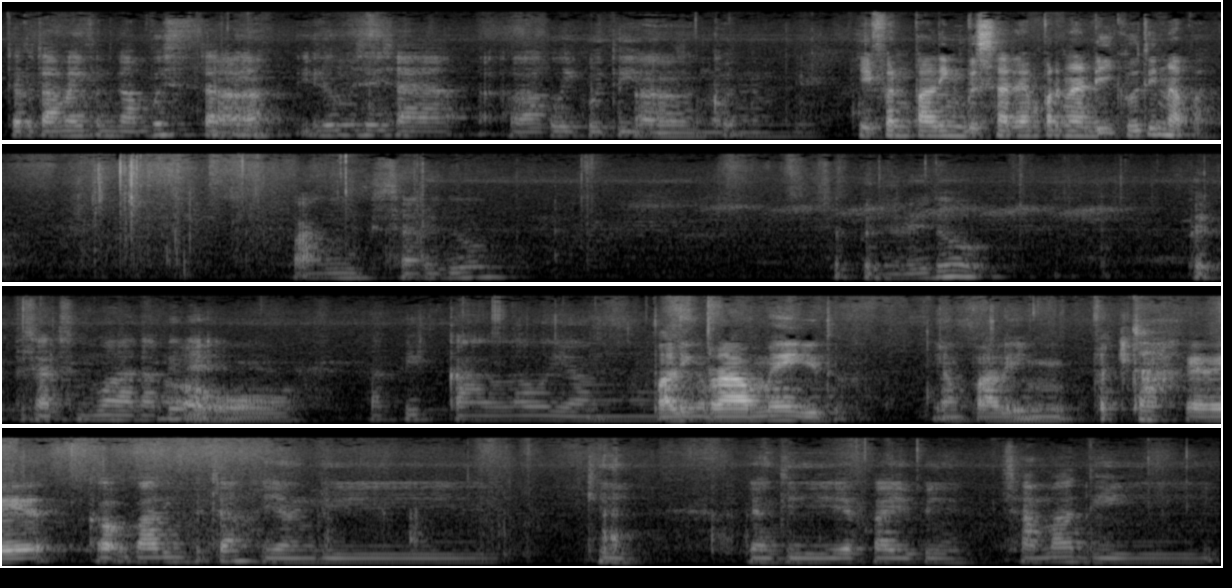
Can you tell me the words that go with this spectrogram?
terutama event kampus tapi Ah. itu mesti saya aku ikuti Ah, sama ikut. teman-teman. Event paling besar yang pernah diikutin apa? Paling besar itu sebenarnya itu be- besar semua tapi Oh, tapi kalau yang paling rame gitu. Yang paling pecah kayak kalau paling pecah yang di gini yang di FKIP sama di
